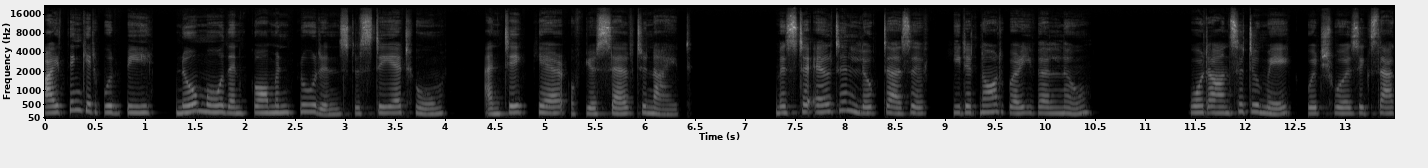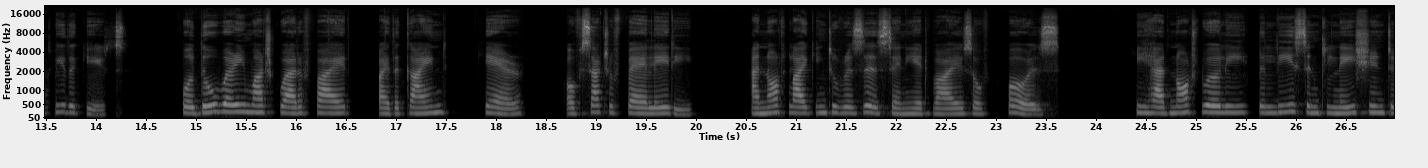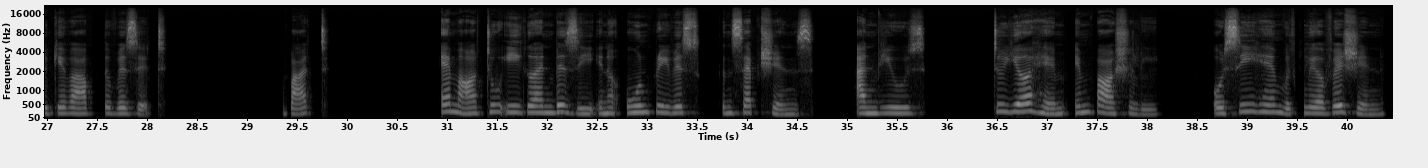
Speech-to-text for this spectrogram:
I think it would be no more than common prudence to stay at home and take care of yourself tonight. Mr. Elton looked as if he did not very well know what answer to make, which was exactly the case. For though very much gratified by the kind care of such a fair lady, and not liking to resist any advice of hers, he had not really the least inclination to give up the visit. But Emma, too eager and busy in her own previous conceptions and views to hear him impartially or see him with clear vision,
